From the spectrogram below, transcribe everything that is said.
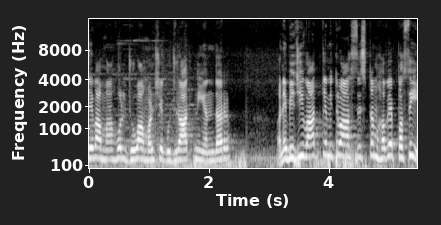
જેવા માહોલ જોવા મળશે ગુજરાતની અંદર. અને બીજી વાત કે મિત્રો આ સિસ્ટમ હવે પછી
